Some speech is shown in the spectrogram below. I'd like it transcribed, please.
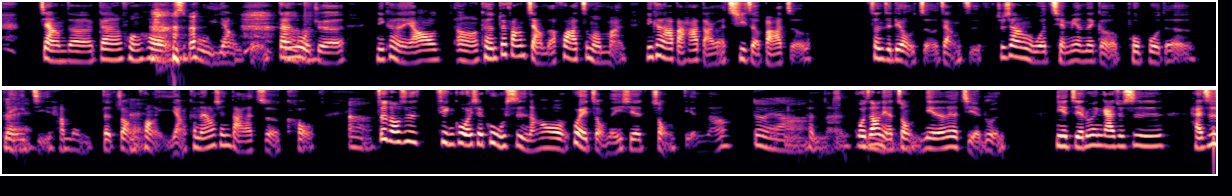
讲的跟婚后是不一样的。但是我嗯觉得你可能要，嗯、可能对方讲的话这么满，你可能要把它打个七折、八折，甚至六折这样子。就像我前面那个婆婆的那一集他们的状况一样，可能要先打个折扣。嗯，这都是听过一些故事，然后汇总的一些重点啊，对啊，很难。我知道你的重，你的那个结论，你的结论应该就是还是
